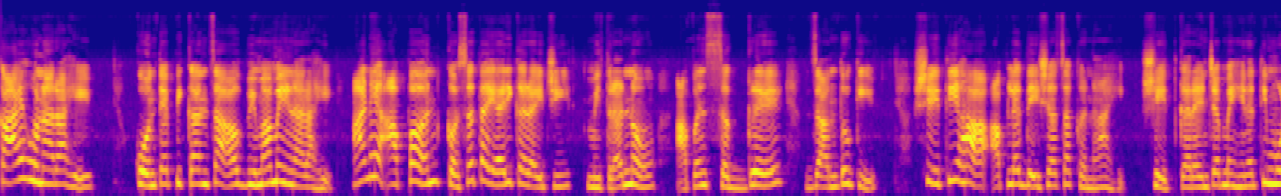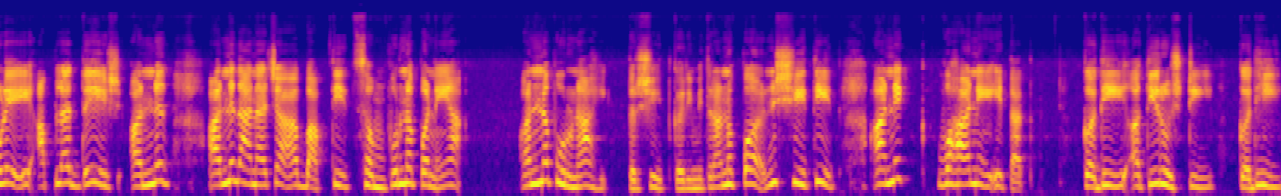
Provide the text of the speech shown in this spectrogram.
काय होणार आहे कोणत्या पिकांचा विमा मिळणार आहे आणि आपण कसं तयारी करायची? मित्रांनो आपण सगळे जाणतो की शेती हा आपल्या देशाचा कणा आहे. शेतकऱ्यांच्या मेहनतीमुळे आपला देश अन्न अन्नदानाच्या बाबतीत संपूर्णपणे अन्नपूर्ण आहे. तर शेतकरी मित्रांनो पण शेतीत अनेक वाहने येतात. कधी अतिवृष्टी कधी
